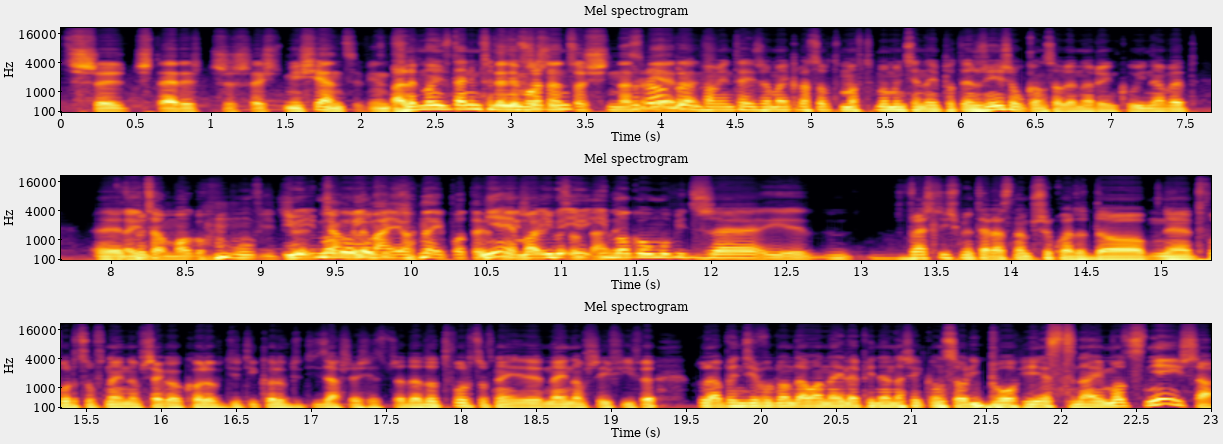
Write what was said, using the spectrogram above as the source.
3, 4 czy 6 miesięcy, więc Ale moim zdaniem to nie jest można coś nazbierać. problem. Pamiętaj, że Microsoft ma w tym momencie najpotężniejszą konsolę na rynku i nawet... e, No i my- co, mogą mówić, że mogą ciągle mówić- mają najpotężniejszą Nie, i, i, i, mogą mówić, że e, weszliśmy teraz na przykład do e, twórców najnowszego Call of Duty. Call of Duty zawsze się sprzeda. Do twórców naj, najnowszej FIFA, która będzie wyglądała najlepiej na naszej konsoli, bo jest najmocniejsza.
